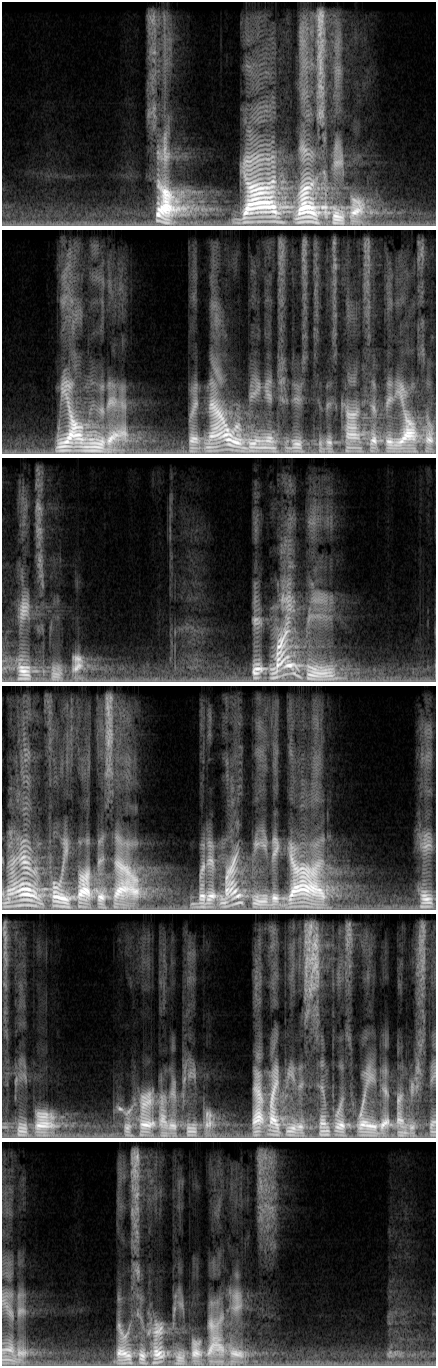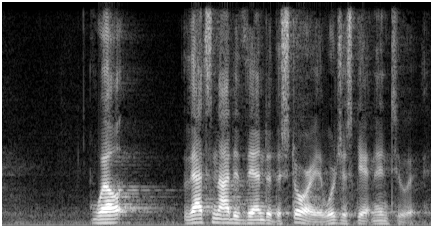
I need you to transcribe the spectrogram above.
So, God loves people. We all knew that. But now we're being introduced to this concept that he also hates people. It might be and I haven't fully thought this out, but it might be that God hates people who hurt other people. That might be the simplest way to understand it. Those who hurt people, God hates. Well, that's not the end of the story. We're just getting into it.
